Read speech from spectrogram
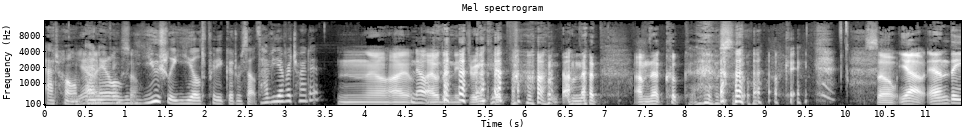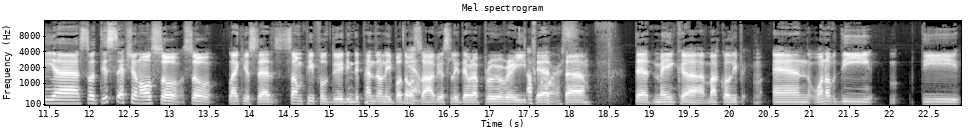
at home, Yeah, and I it'll so. usually yield pretty good results. Have you ever tried it? No, I No. I wouldn't need drink it. I'm not I'm not cook. so. Okay. So yeah, and the uh, so this section also so like you said, some people do it independently, but Yeah. also obviously there are brewery Of that um, that make uh, makgeolli, and one of the the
